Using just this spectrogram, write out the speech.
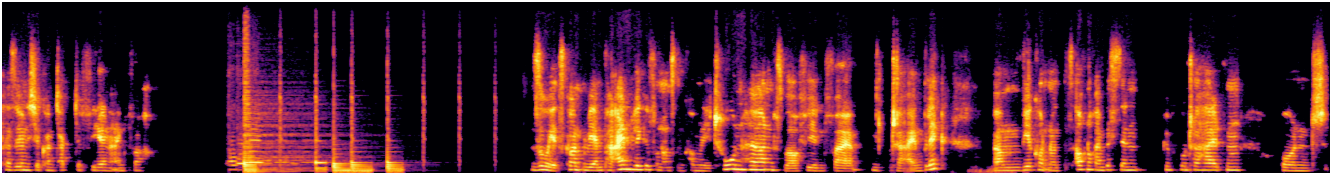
persönliche Kontakte fehlen einfach. So, jetzt konnten wir ein paar Einblicke von unseren Kommilitonen hören. Das war auf jeden Fall ein guter Einblick. Ähm, wir konnten uns auch noch ein bisschen unterhalten und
